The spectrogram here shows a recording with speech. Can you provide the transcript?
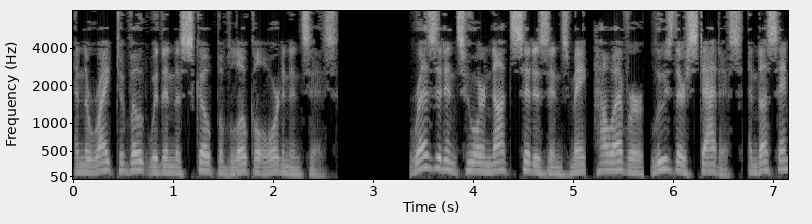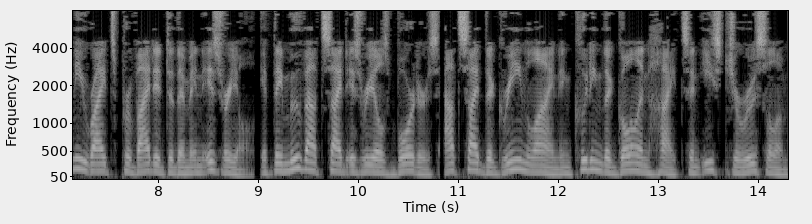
and the right to vote within the scope of local ordinances. Residents who are not citizens may, however, lose their status and thus any rights provided to them in Israel if they move outside Israel's borders outside the Green Line including the Golan Heights and East Jerusalem,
